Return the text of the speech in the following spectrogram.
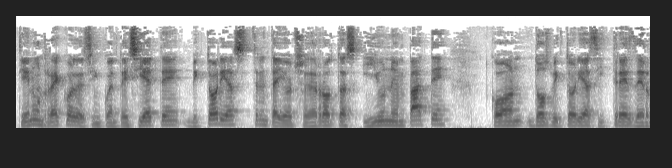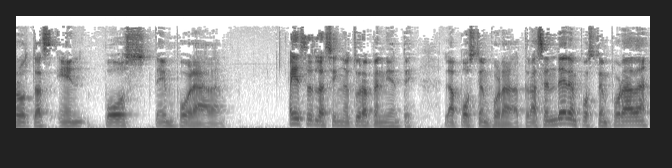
Tiene un récord de 57 victorias, 38 derrotas y un empate con dos victorias y tres derrotas en postemporada. Esa es la asignatura pendiente, la postemporada. Trascender en postemporada,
